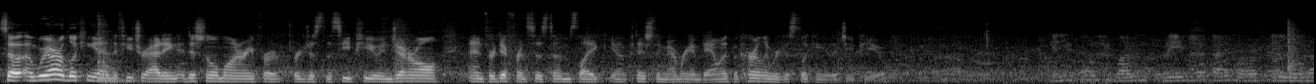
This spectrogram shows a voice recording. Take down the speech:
So and we are looking at in the future adding additional monitoring for, for just the CPU in general and for different systems like you know, potentially memory and bandwidth, but currently we're just looking at the GPU. Can you only one frame at a time or can you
